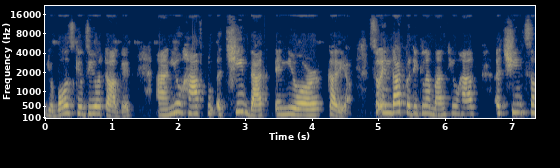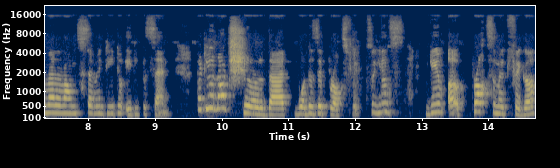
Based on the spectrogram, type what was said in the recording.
Your boss gives you a target and you have to achieve that in your career. So in that particular month, you have achieved somewhere around 70 to 80%, but you're not sure that what is approximate. So you give an approximate figure.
